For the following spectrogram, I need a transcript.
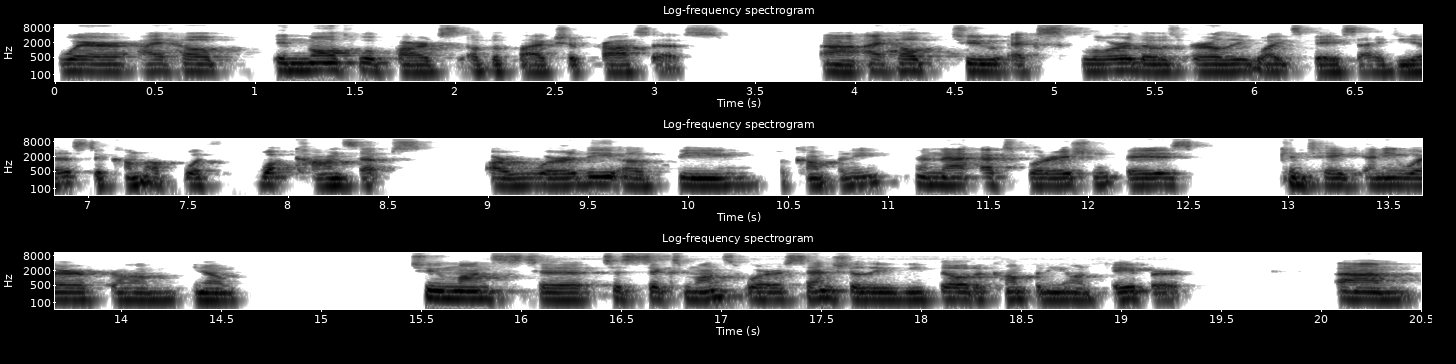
where I help in multiple parts of the flagship process. Uh, I help to explore those early white space ideas to come up with what concepts are worthy of being a company, and that exploration phase can take anywhere from you know two months to, to six months, where essentially we build a company on paper. Um,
